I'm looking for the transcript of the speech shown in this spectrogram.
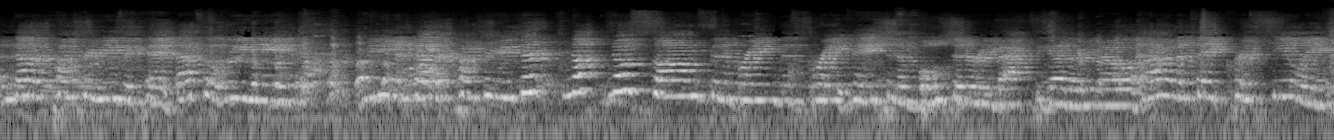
Another country music hit. That's what we need. We need another country music. No, no song's gonna bring this great nation of bullshittery back together, you know. And I want to thank Chris Sealy,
